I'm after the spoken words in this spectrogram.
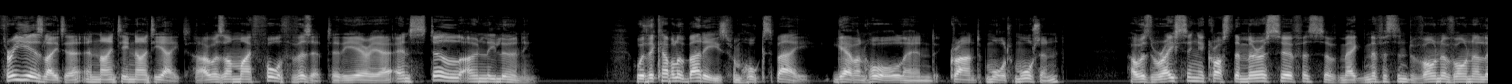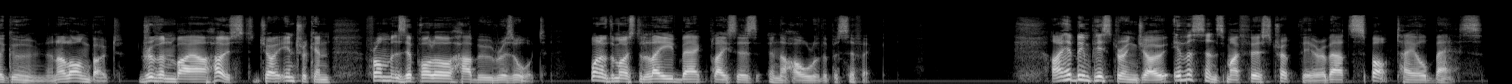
Three years later, in 1998, I was on my fourth visit to the area and still only learning. With a couple of buddies from Hawke's Bay, Gavin Hall and Grant Mort Morton, I was racing across the mirror surface of magnificent Vonavona Lagoon in a longboat, driven by our host, Joe Entrikin, from Zipolo Habu Resort, one of the most laid back places in the whole of the Pacific. I had been pestering Joe ever since my first trip there about spot tail bass.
